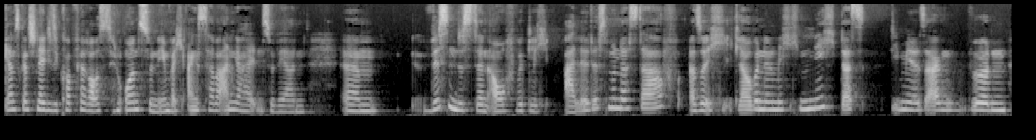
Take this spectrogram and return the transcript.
ganz, ganz schnell diese Kopfhörer aus den Ohren zu nehmen, weil ich Angst habe, angehalten zu werden. Ähm, wissen das denn auch wirklich alle, dass man das darf? Also ich, ich glaube nämlich nicht, dass die mir sagen würden,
